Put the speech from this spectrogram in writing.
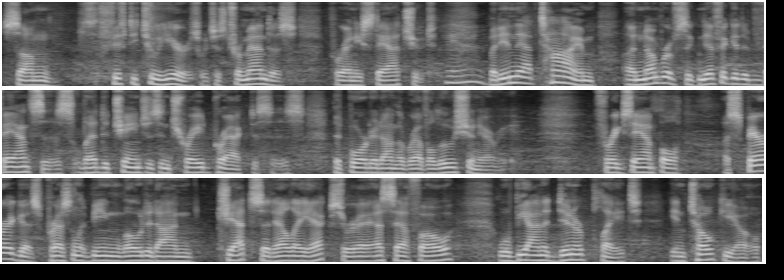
some 52 years, which is tremendous for any statute. Yeah. But in that time, a number of significant advances led to changes in trade practices that bordered on the revolutionary. For example, asparagus presently being loaded on jets at LAX or SFO will be on a dinner plate in Tokyo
